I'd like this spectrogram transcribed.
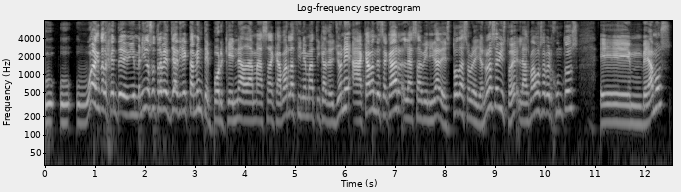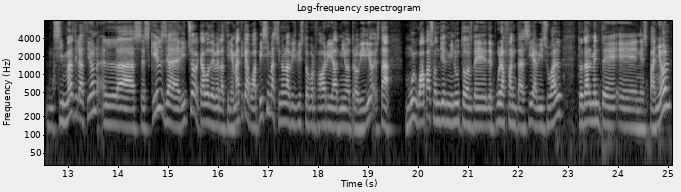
Uh, uh, uh, hola, ¿qué tal gente? Bienvenidos otra vez ya directamente porque nada más acabar la cinemática de Yone acaban de sacar las habilidades, todas sobre ellas. No las he visto, ¿eh? Las vamos a ver juntos. Eh, veamos, sin más dilación, las skills, ya he dicho, acabo de ver la cinemática, guapísima. Si no la habéis visto, por favor, ir a mi otro vídeo. Está muy guapa, son 10 minutos de, de pura fantasía visual, totalmente en español.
